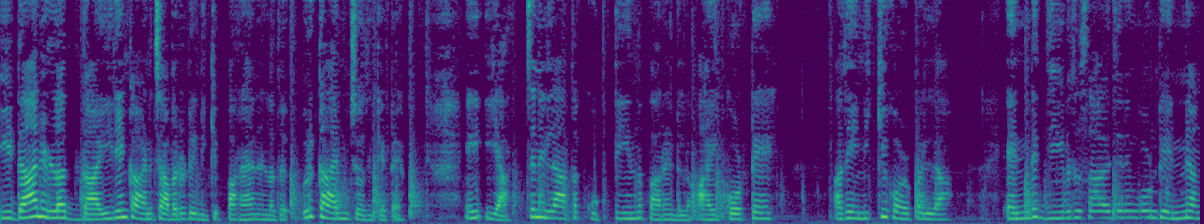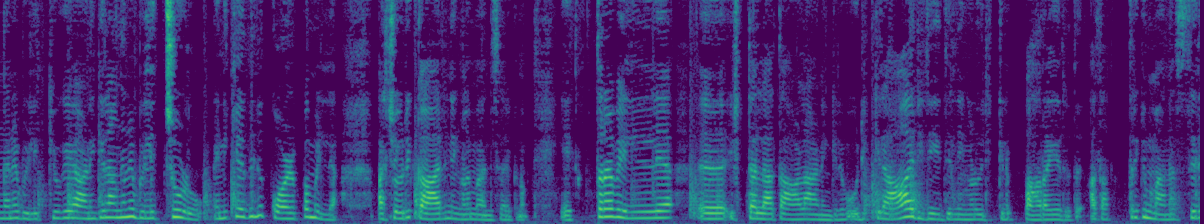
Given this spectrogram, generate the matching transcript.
ഇടാനുള്ള ധൈര്യം കാണിച്ച് അവരോട് എനിക്ക് പറയാനുള്ളത് ഒരു കാര്യം ചോദിക്കട്ടെ? ഈ അച്ഛനില്ലാത്ത കുട്ടി എന്ന് പറയണ്ടല്ലോ. ആയിക്കോട്ടെ. അത് എനിക്ക് കുഴപ്പമില്ല. എന്റെ ജീവിത സാഹചര്യം കൊണ്ട് എന്നെ അങ്ങനെ വിളിക്കുകയാണെങ്കിൽ അങ്ങനെ വിളിച്ചോളൂ. എനിക്കതിൽ കുഴപ്പമില്ല. പക്ഷെ ഒരു കാര്യം നിങ്ങൾ മനസ്സിലാക്കണം. എത്ര വലിയ ഇഷ്ടമല്ലാത്ത ആളാണെങ്കിലും ഒരിക്കലും ആ ഒരു രീതിയിൽ നിങ്ങൾ ഒരിക്കലും പറയരുത്. അത് അത്രയ്ക്ക് മനസ്സിൽ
